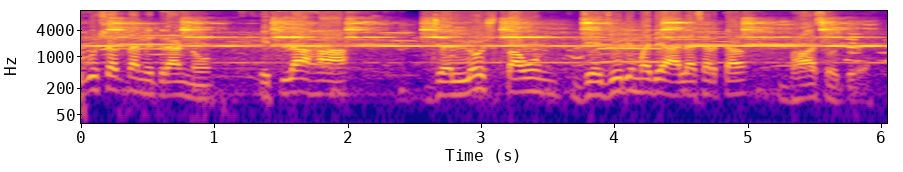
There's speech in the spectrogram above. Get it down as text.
बघू शकता मित्रांनो इथला हा जल्लोष पाहून जेजुरीमध्ये आल्यासारखा भास होतो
